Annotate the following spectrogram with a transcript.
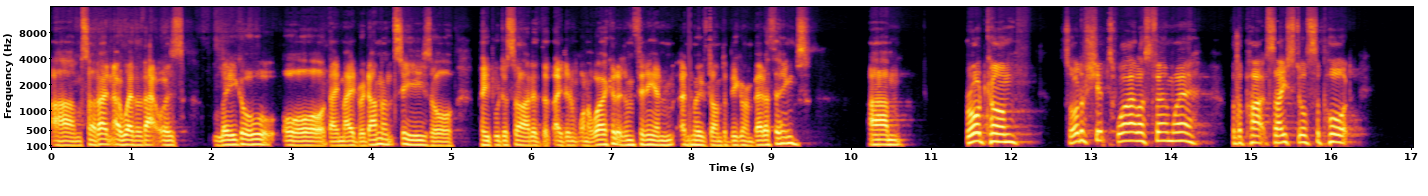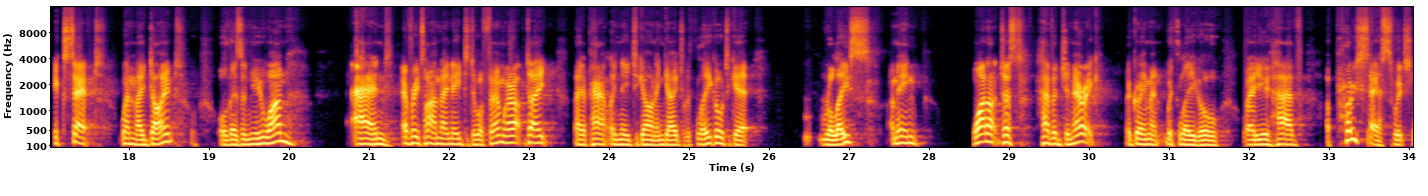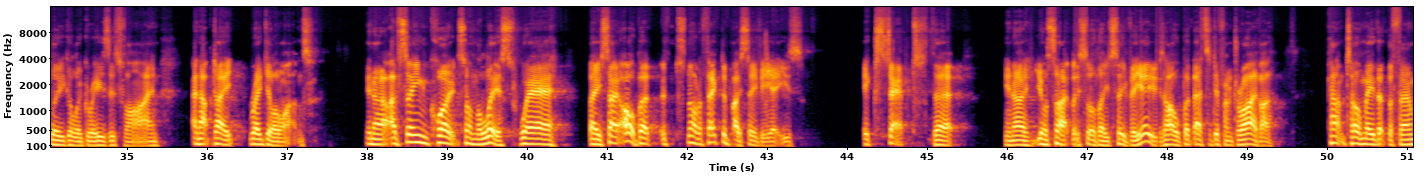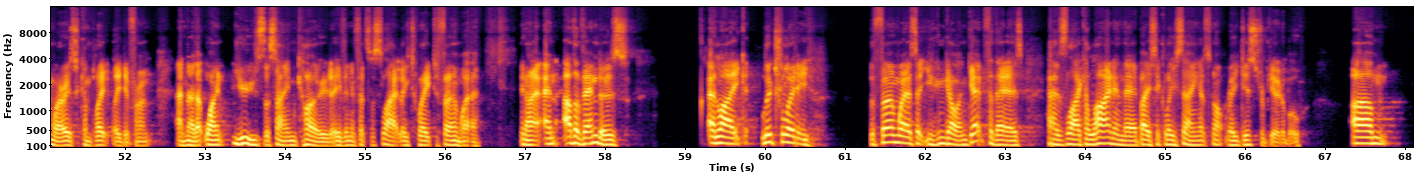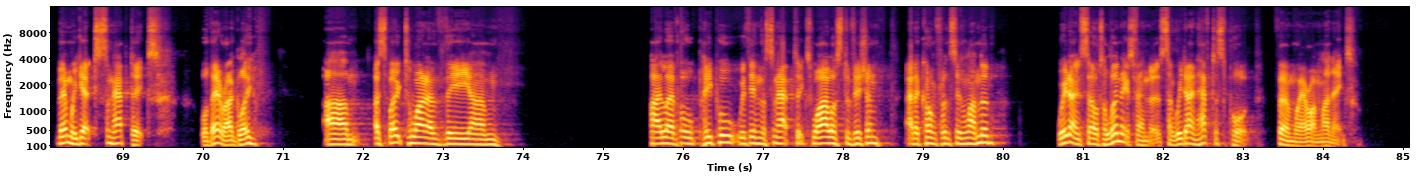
Um, so I don't know whether that was legal or they made redundancies or people decided that they didn't want to work at Infineon and, and moved on to bigger and better things. Um, Broadcom sort of ships wireless firmware for the parts they still support, except when they don't, or there's a new one. And every time they need to do a firmware update, they apparently need to go and engage with legal to get release. I mean, why not just have a generic agreement with legal where you have a process which legal agrees is fine and update regular ones? You know, I've seen quotes on the list where they say, oh, but it's not affected by CVEs, except that, you know, your site lists all these CVEs. Oh, but that's a different driver. Can't tell me that the firmware is completely different and that it won't use the same code, even if it's a slightly tweaked firmware. You know, and other vendors, and like literally the firmwares that you can go and get for theirs has like a line in there basically saying it's not redistributable. Um, then we get Synaptics. Well, they're ugly. Um, I spoke to one of the um, high level people within the Synaptics wireless division at a conference in London. We don't sell to Linux vendors, so we don't have to support firmware on Linux.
